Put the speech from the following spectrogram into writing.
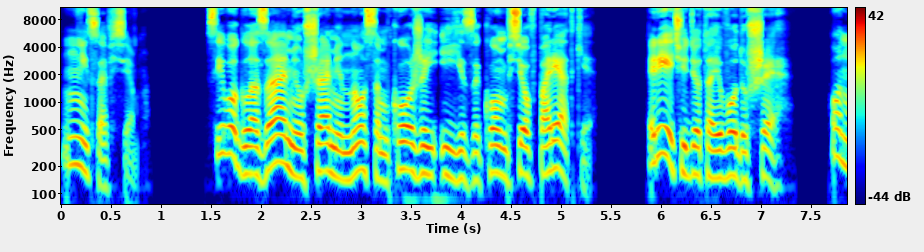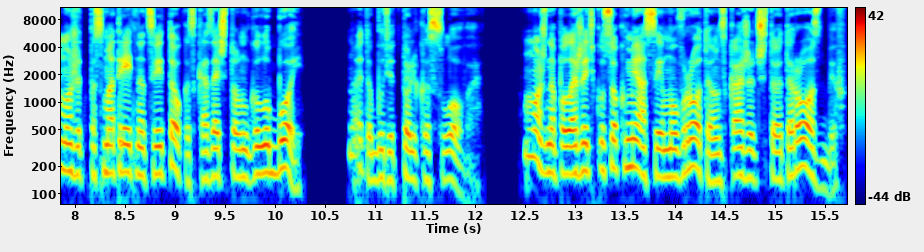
«Не совсем», с его глазами, ушами, носом, кожей и языком все в порядке. Речь идет о его душе. Он может посмотреть на цветок и сказать, что он голубой, но это будет только слово. Можно положить кусок мяса ему в рот, и он скажет, что это ростбиф,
